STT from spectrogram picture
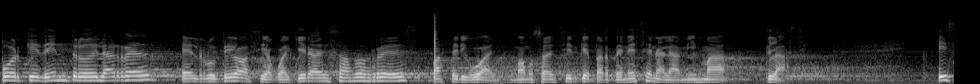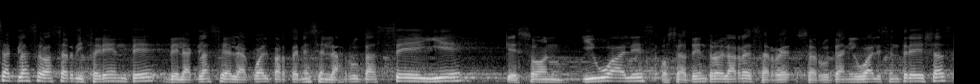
porque dentro de la red el ruteo hacia cualquiera de esas dos redes va a ser igual. Vamos a decir que pertenecen a la misma clase. Esa clase va a ser diferente de la clase a la cual pertenecen las rutas C y E, que son iguales, o sea, dentro de la red se, se rutean iguales entre ellas,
